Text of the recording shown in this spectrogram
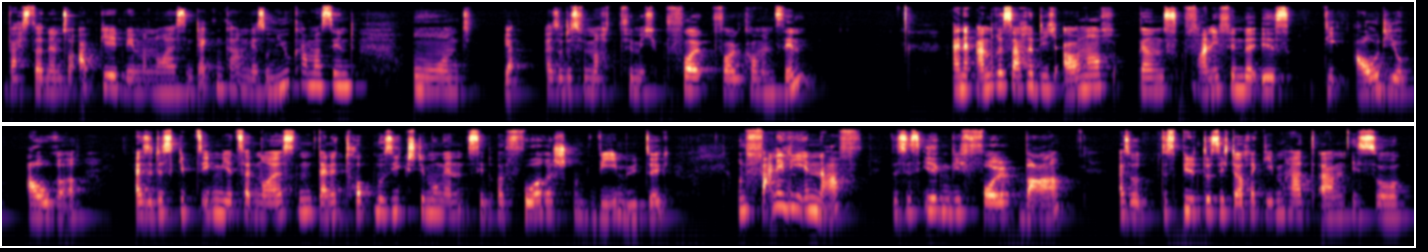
was da denn so abgeht, wen man Neues entdecken kann, wer so Newcomer sind. Und ja, also das macht für mich voll, vollkommen Sinn. Eine andere Sache, die ich auch noch ganz funny finde, ist die Audio-Aura. Also das gibt es irgendwie jetzt seit neuestem. Deine Top-Musikstimmungen sind euphorisch und wehmütig. Und funnily enough, das ist irgendwie voll wahr. Also das Bild, das sich da auch ergeben hat, ähm, ist so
